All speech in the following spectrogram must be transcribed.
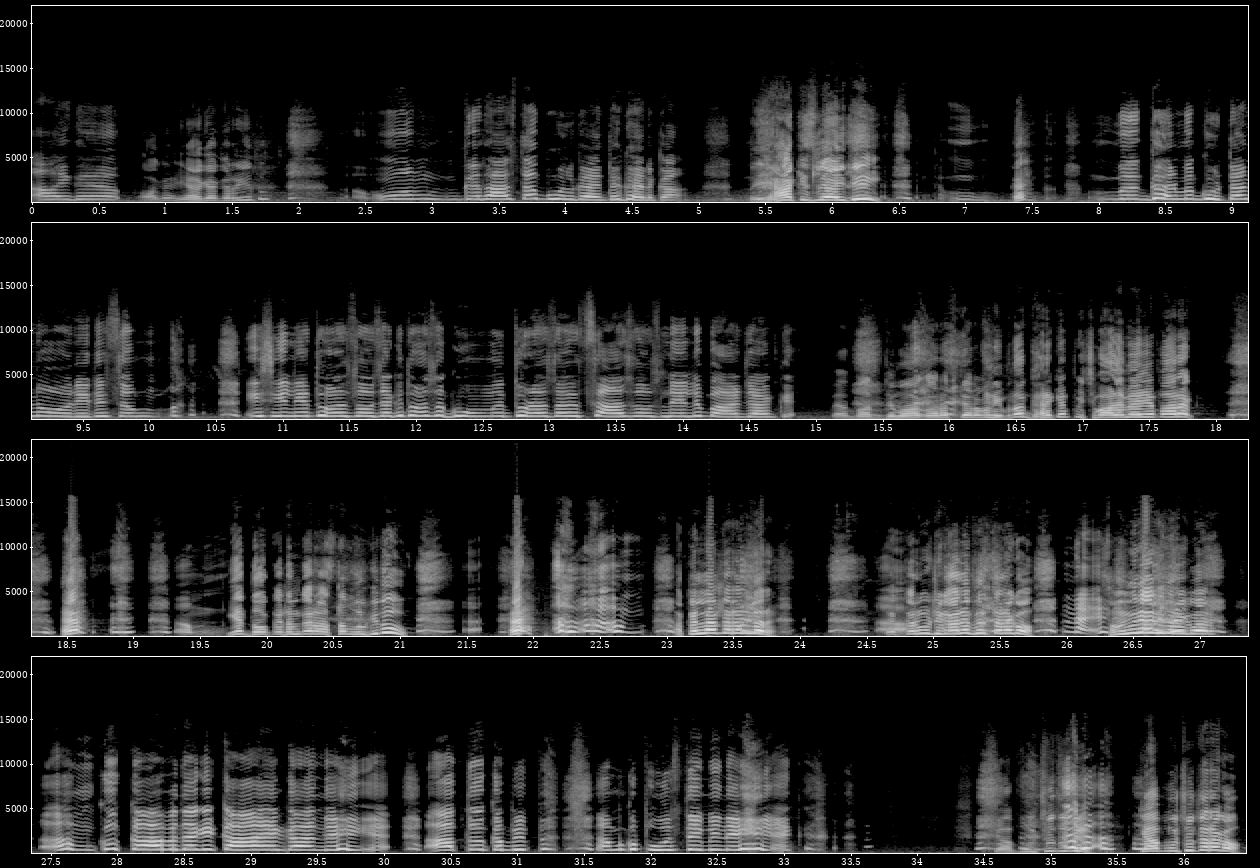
आ गए आ गए यहाँ क्या कर रही है तू? वो हम रास्ता भूल गए थे घर का। तो यहाँ किस लिए आई थी? घर में घुटन हो रही थी सब। इसीलिए थोड़ा सोचा कि थोड़ा सा घूम थोड़ा सा सांस वास ले ले बाहर जाके। ए, बददिमाग औरत तेरे को नहीं पता घर के पिछवाड़े में ये पार्क। है? ये दो कदम का रास्ता भूल गई तू? है? अकेला तेरे अंदर? करूँ ठिकाने फिर तेरे को। समझ में नहीं आ रही तेरे एक बार? हमको कहाँ पता कि कहाँ है कहाँ नहीं है। आप तो कभी हमको पूछते भी नहीं है। क्या पूछूँ तुझे? क्या पूछूँ तेरे को?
